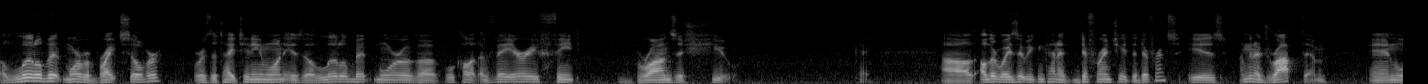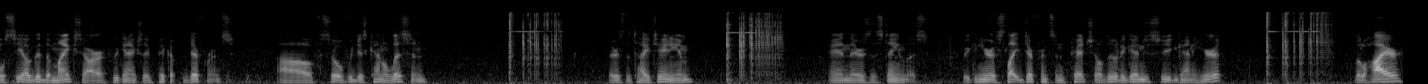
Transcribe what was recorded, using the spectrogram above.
a little bit more of a bright silver, whereas the titanium one is a little bit more of a, we'll call it a very faint bronzish hue. Okay. Uh, other ways that we can kind of differentiate the difference is I'm going to drop them and we'll see how good the mics are if we can actually pick up the difference. Uh, so if we just kind of listen, there's the titanium and there's the stainless. We can hear a slight difference in pitch. I'll do it again just so you can kind of hear it. A little higher,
